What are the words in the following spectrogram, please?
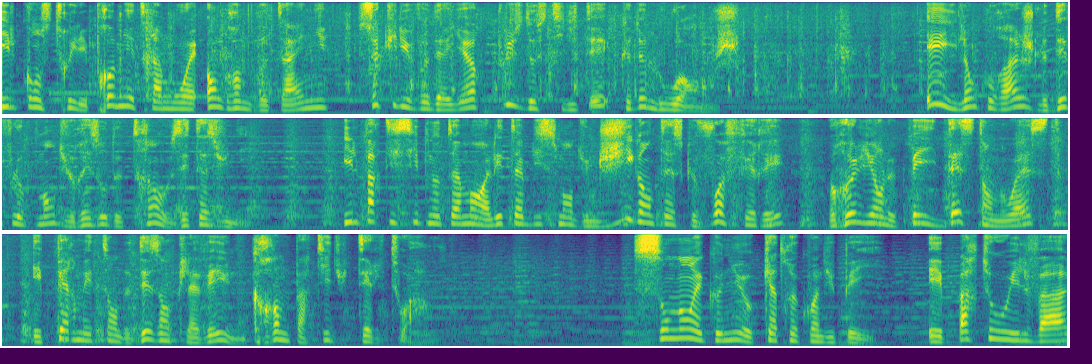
il construit les premiers tramways en Grande-Bretagne, ce qui lui vaut d'ailleurs plus d'hostilité que de louanges. Et il encourage le développement du réseau de trains aux États-Unis. Il participe notamment à l'établissement d'une gigantesque voie ferrée reliant le pays d'est en ouest et permettant de désenclaver une grande partie du territoire. Son nom est connu aux quatre coins du pays, et partout où il va,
